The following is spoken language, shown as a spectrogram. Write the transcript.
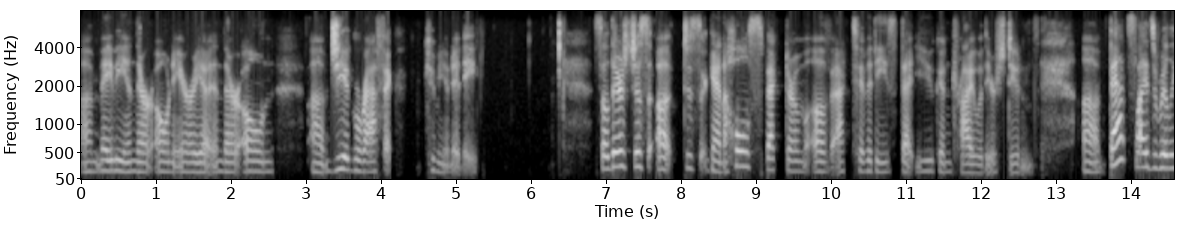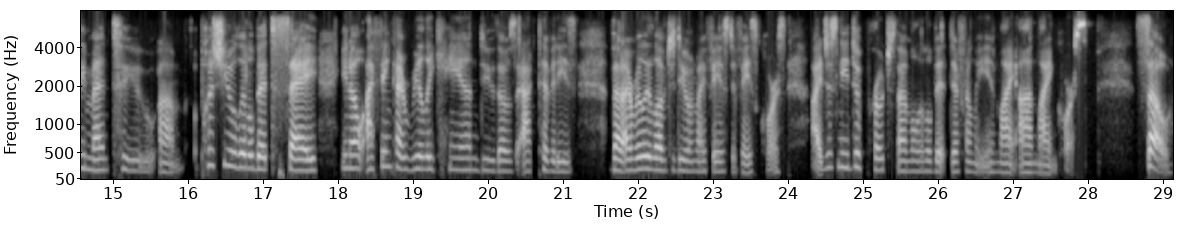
um, maybe in their own area, in their own um, geographic community. So there's just a, just again a whole spectrum of activities that you can try with your students. Uh, that slide's really meant to um, push you a little bit to say, you know, I think I really can do those activities that I really love to do in my face-to-face -face course. I just need to approach them a little bit differently in my online course. So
